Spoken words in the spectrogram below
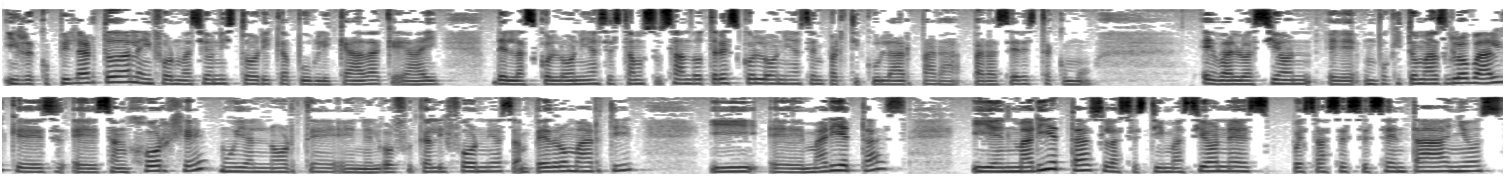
y recopilar toda la información histórica publicada que hay de las colonias. Estamos usando tres colonias en particular para, para hacer esta como evaluación eh, un poquito más global, que es eh, San Jorge, muy al norte en el Golfo de California, San Pedro Mártir y eh, Marietas. Y en Marietas las estimaciones, pues hace 60 años,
